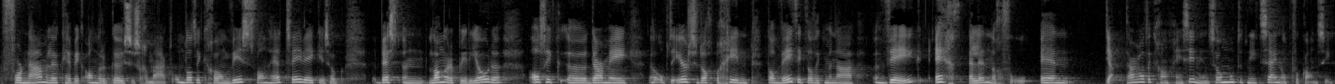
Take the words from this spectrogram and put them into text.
voornamelijk heb ik andere keuzes gemaakt. Omdat ik gewoon wist van hè, twee weken is ook best een langere periode. Als ik uh, daarmee uh, op de eerste dag begin, dan weet ik dat ik me na een week echt ellendig voel. En ja, daar had ik gewoon geen zin in. Zo moet het niet zijn op vakantie.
